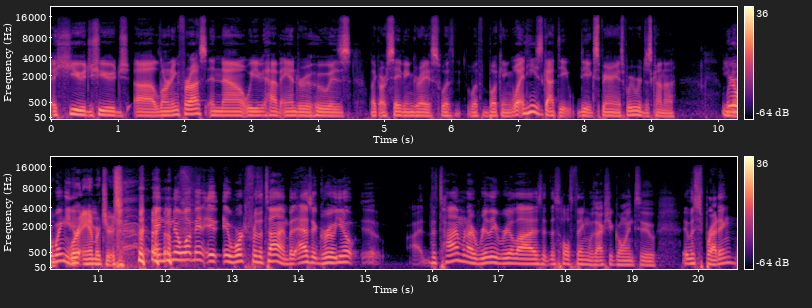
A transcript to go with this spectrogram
a huge, huge uh, learning for us. And now we have Andrew, who is like our saving grace with with booking. Well, and he's got the the experience. We were just kind of We were winging We're it. amateurs. and you know what, man? It, it worked for the time, but as it grew, you know, uh, the time when I really realized that this whole thing was actually going to, it was spreading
